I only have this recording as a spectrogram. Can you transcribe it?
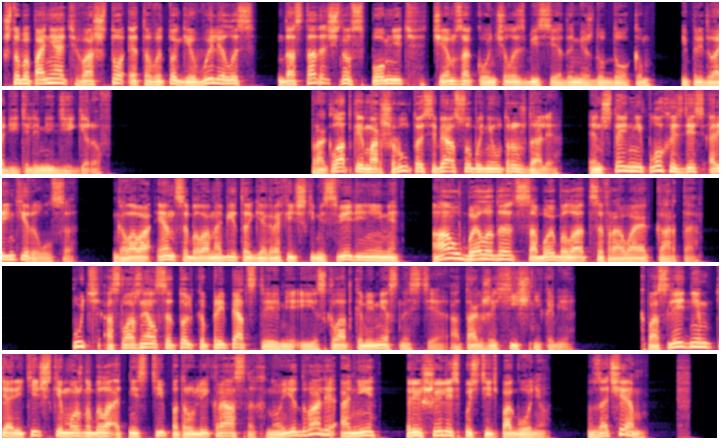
Чтобы понять, во что это в итоге вылилось, достаточно вспомнить, чем закончилась беседа между Доком и предводителями диггеров. Прокладкой маршрута себя особо не утруждали. Эйнштейн неплохо здесь ориентировался. Голова Энца была набита географическими сведениями, а у Беллада с собой была цифровая карта. Путь осложнялся только препятствиями и складками местности, а также хищниками. К последним теоретически можно было отнести патрули красных, но едва ли они решились пустить погоню. Зачем?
